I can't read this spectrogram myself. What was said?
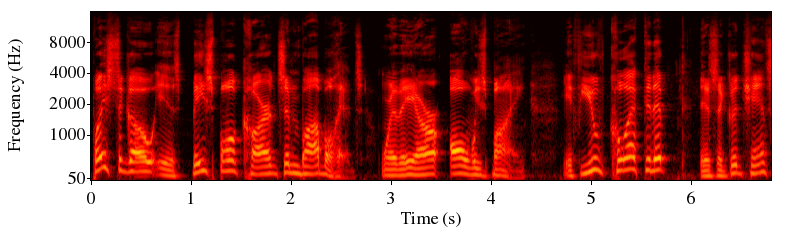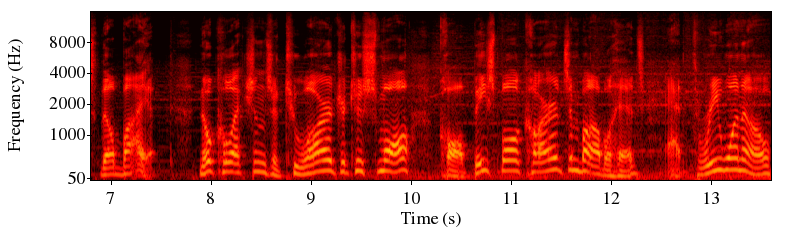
Place to go is baseball cards and bobbleheads, where they are always buying. If you've collected it, there's a good chance they'll buy it. No collections are too large or too small. Call Baseball Cards and Bobbleheads at 310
